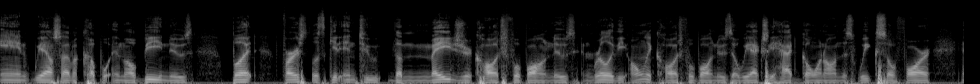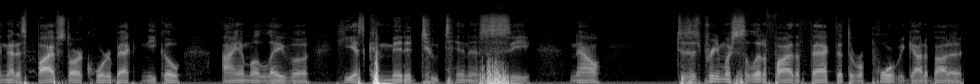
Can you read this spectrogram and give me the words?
and we also have a couple MLB news. But first, let's get into the major college football news, and really the only college football news that we actually had going on this week so far, and that is five-star quarterback Nico Iamaleava. He has committed to Tennessee. Now, does this pretty much solidify the fact that the report we got about a,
